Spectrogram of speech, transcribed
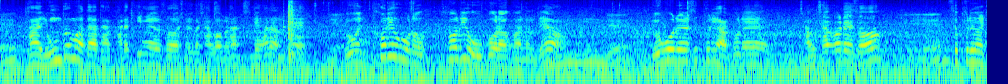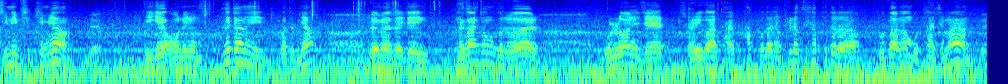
예. 다 용도마다 다 가르치면서 저희가 작업을 한- 진행하는데, 예. 요건 터리 오버, 터리 오버라고 하는데요. 음, 예. 요거를 스프링 앞부분에 장착을 해서 예. 스프링을 진입시키면 네. 이게 어느 정도 회전이 있거든요. 아, 그러면서 이제 배관 청소를 아, 물론 이제 저희가 다 갖고 다니는 플렉스 샤프트보다는 못하지만 네.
